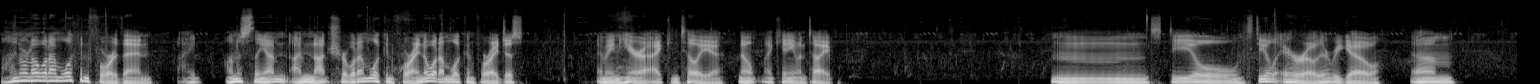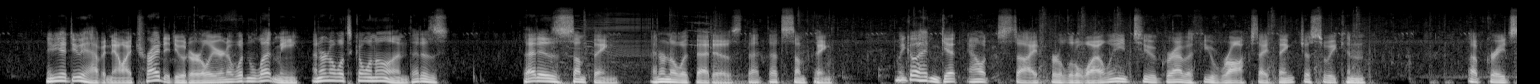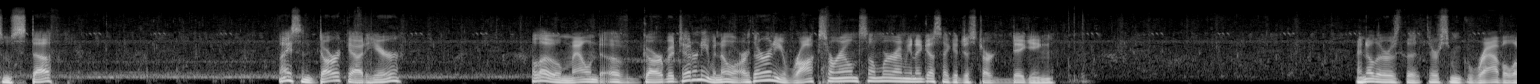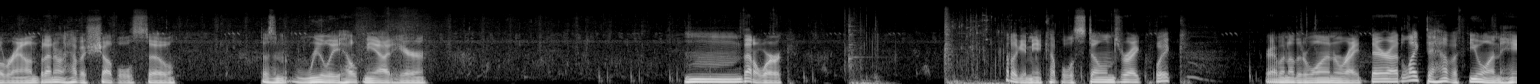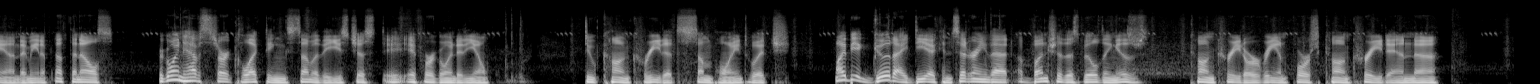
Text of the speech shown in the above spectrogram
I don't know what I'm looking for then. I honestly, I'm I'm not sure what I'm looking for. I know what I'm looking for. I just, I mean, here I can tell you. Nope, I can't even type. Hmm, steel, steel arrow. There we go. Um, maybe I do have it now. I tried to do it earlier and it wouldn't let me. I don't know what's going on. That is, that is something. I don't know what that is. That That's something. Let me go ahead and get outside for a little while. We need to grab a few rocks, I think, just so we can upgrade some stuff. Nice and dark out here. Hello, mound of garbage. I don't even know. Are there any rocks around somewhere? I mean, I guess I could just start digging. I know there's the there's some gravel around, but I don't have a shovel, so it doesn't really help me out here. Hmm, that'll work. That'll give me a couple of stones right quick. Grab another one right there. I'd like to have a few on hand. I mean, if nothing else, we're going to have to start collecting some of these just if we're going to, you know, do concrete at some point, which might be a good idea considering that a bunch of this building is concrete or reinforced concrete. And uh,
